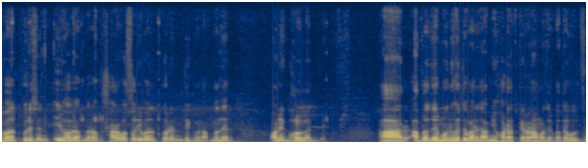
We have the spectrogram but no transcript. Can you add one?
ইবাদত করেছেন, এইভাবে আপনারা সারা বছর ইবাদত করেন, দেখবেন আপনাদের অনেক ভালো লাগবে। আর আপনাদের মনে হতে পারে যে আমি হঠাৎ কেন আমাদের কথা বলছি?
